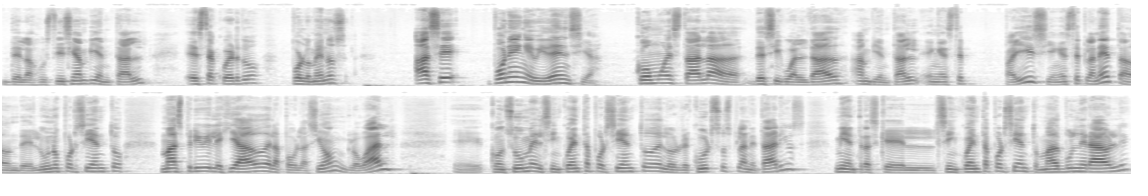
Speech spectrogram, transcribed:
de la justicia ambiental, este acuerdo por lo menos hace, pone en evidencia cómo está la desigualdad ambiental en este país y en este planeta, donde el 1% más privilegiado de la población global eh, consume el 50% de los recursos planetarios, mientras que el 50% más vulnerable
